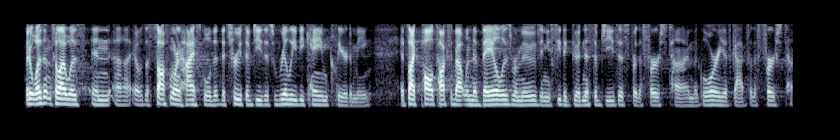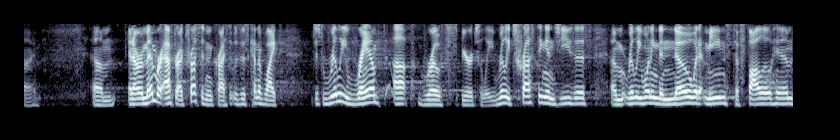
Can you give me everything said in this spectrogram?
But it wasn't until I was in, uh, it was a sophomore in high school that the truth of Jesus really became clear to me. It's like Paul talks about when the veil is removed and you see the goodness of Jesus for the first time, the glory of God for the first time. Um, and I remember after I trusted in Christ, it was this kind of like just really ramped up growth spiritually, really trusting in Jesus, um, really wanting to know what it means to follow him.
